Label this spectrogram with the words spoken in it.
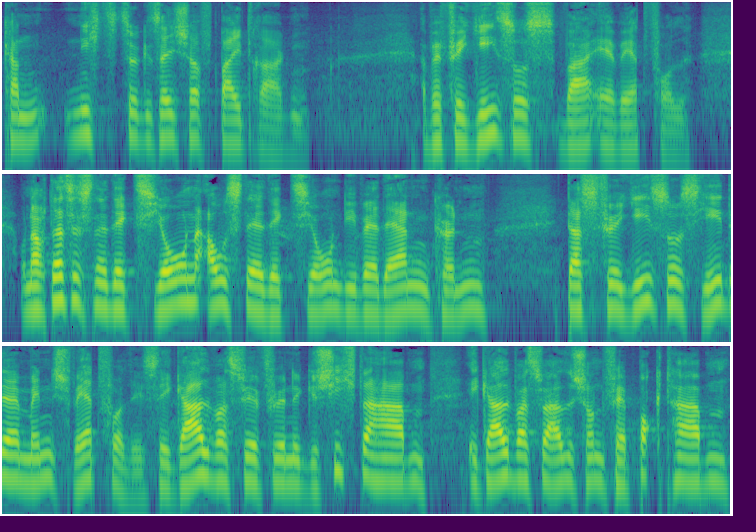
kann nichts zur Gesellschaft beitragen. Aber für Jesus war er wertvoll. Und auch das ist eine Lektion aus der Lektion, die wir lernen können, dass für Jesus jeder Mensch wertvoll ist. Egal, was wir für eine Geschichte haben, egal, was wir alles schon verbockt haben,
